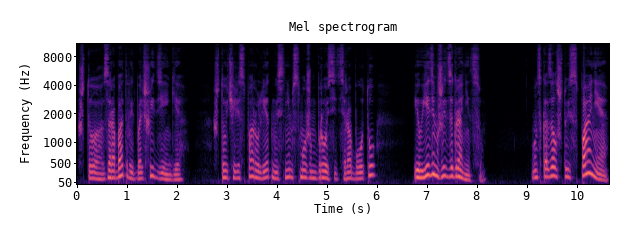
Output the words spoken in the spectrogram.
что зарабатывает большие деньги, что через пару лет мы с ним сможем бросить работу и уедем жить за границу. Он сказал, что Испания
